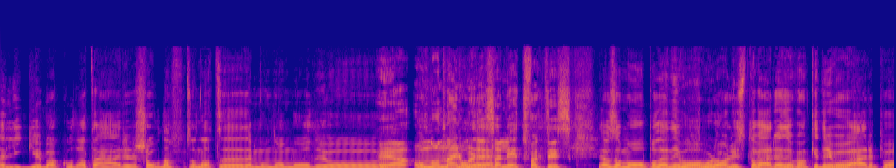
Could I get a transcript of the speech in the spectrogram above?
Det ligger i bakhodet at det er show, da. Sånn at eh, det må, nå må du jo ja, Og nå nærmer det seg litt, faktisk. Ja, så må opp på det nivået hvor du har lyst til å være. Du kan ikke drive og være på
